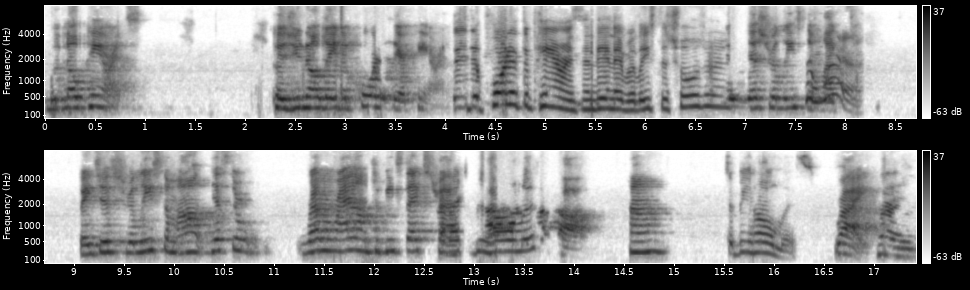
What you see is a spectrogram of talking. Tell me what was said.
With no parents. Because you know they deported their parents. They deported the parents and then they released the children? They just released them. Like, they just released them out just to run around to be sex trafficked. To be homeless? Huh? To be homeless. Right. Right.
